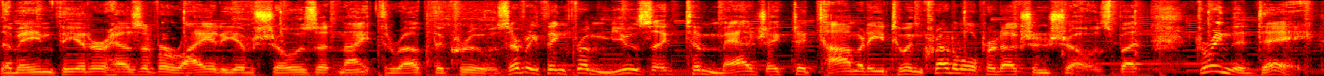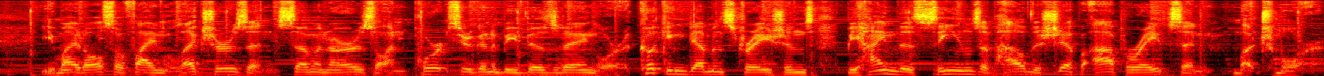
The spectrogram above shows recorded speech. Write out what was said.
The main theater has a variety of shows at night throughout the cruise, everything from music to magic to comedy to incredible production shows. But during the day, you might also find lectures and seminars on ports you're going to be visiting or cooking demonstrations, behind the scenes of how the ship operates, and much more.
